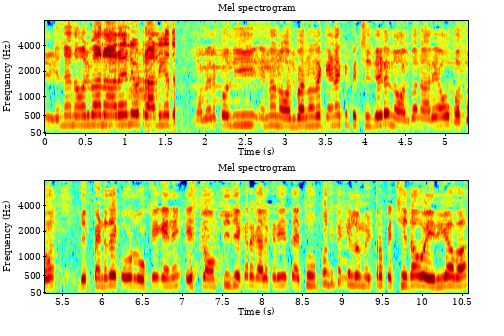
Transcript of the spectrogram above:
ਜੀ। ਜਿੰਨੇ ਨੌਜਵਾਨ ਆ ਰਹੇ ਨੇ ਉਹ ਟਰਾਲੀਆਂ ਤੇ ਤਾਂ ਬਿਲਕੁਲ ਜੀ ਇਹਨਾਂ ਨੌਜਵਾਨਾਂ ਦਾ ਕਹਿਣਾ ਕਿ ਪਿੱਛੇ ਜਿਹੜੇ ਨੌਜਵਾਨ ਆ ਰਹੇ ਆ ਉਹ ਬੱਦੋ ਦੇ ਪਿੰਡ ਦੇ ਕੋਲ ਰੋਕੇ ਗਏ ਨੇ। ਇਸ ਚੌਂਕ ਦੀ ਜੇਕਰ ਗੱਲ ਕਰੀਏ ਤਾਂ ਇੱਥੋਂ ਕੁਝ ਕੁ ਕਿਲੋਮੀਟਰ ਪਿੱਛੇ ਦਾ ਉਹ ਏਰੀਆ ਵਾ।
